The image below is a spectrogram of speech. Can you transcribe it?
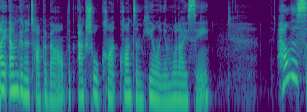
I am going to talk about the actual quantum healing and what I see. How this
